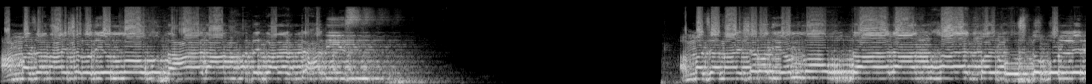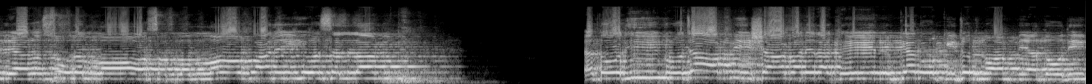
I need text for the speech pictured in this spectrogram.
আম্মা জান আয়েশা রাদিয়াল্লাহু তাআলা আনহা থেকে আরেকটা হাদিস। আম্মা রাদিয়াল্লাহু তাআলা আনহা একবার প্রশ্ন করলেন, ইয়া রাসূলুল্লাহ সাল্লাল্লাহু আলাইহি ওয়াসাল্লাম, এত অধিক রোজা আপনি শাবানে রাখেন কেন? কি জন্য আপনি এত অধিক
